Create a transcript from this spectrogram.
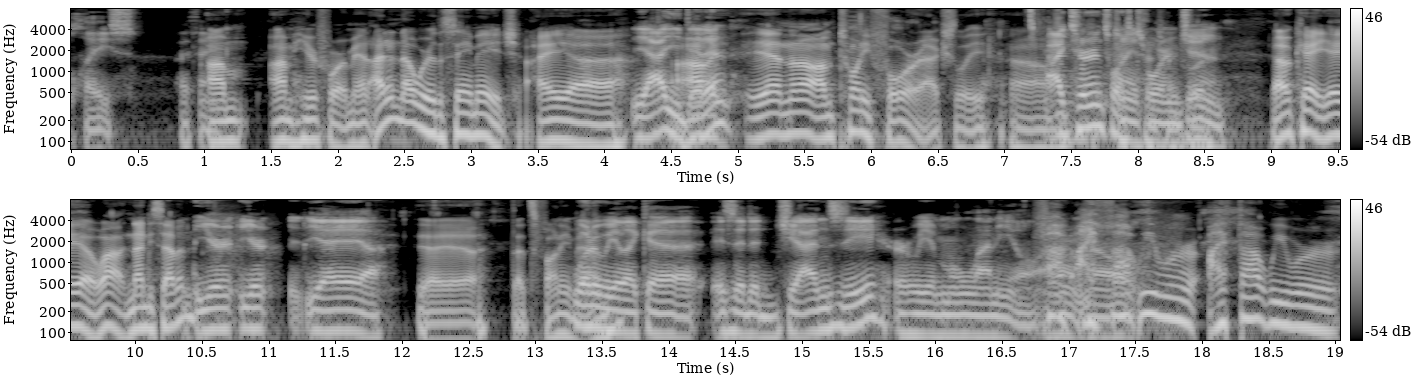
place. I think. I'm I'm here for it, man. I didn't know we were the same age. I uh yeah, you didn't. yeah, no, no, I'm 24 actually. Um, I turned just 24 in 24. June. Okay, yeah, yeah. Wow, 97? Yeah, You're you're yeah yeah yeah. yeah, yeah. That's funny, man. What are we like a? Is it a Gen Z or are we a millennial? I don't know. I thought we were I thought we were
